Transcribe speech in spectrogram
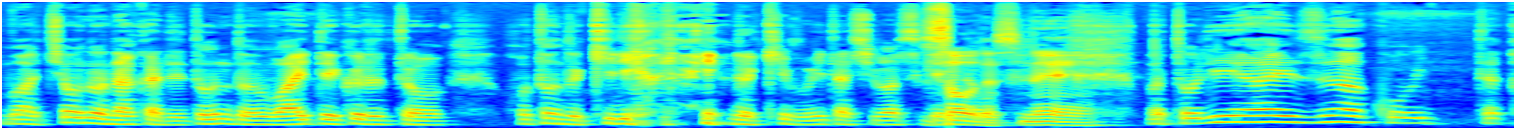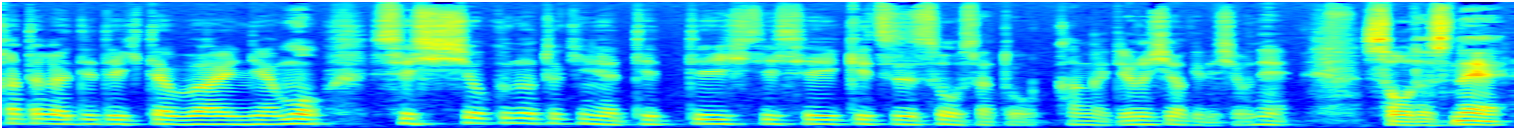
まあ、腸の中でどんどん湧いてくるとほとんどキリがないような気もいたしますけどそうですね、まあ、とりあえずはこういった方が出てきた場合にはもう接触の時には徹底して清潔操作と考えてよろしいわけでしょうね。そうですね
